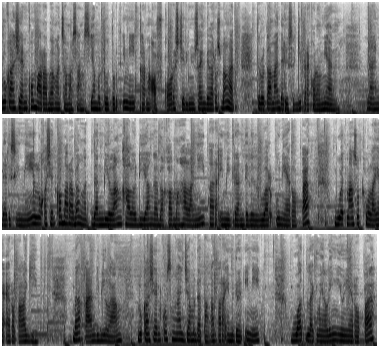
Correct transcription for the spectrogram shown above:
Lukashenko marah banget sama sanksi yang berturut-turut ini karena of course jadi nyusahin Belarus banget, terutama dari segi perekonomian. Nah dari sini Lukashenko marah banget dan bilang kalau dia nggak bakal menghalangi para imigran dari luar Uni Eropa buat masuk ke wilayah Eropa lagi. Bahkan dibilang Lukashenko sengaja mendatangkan para imigran ini buat blackmailing Uni Eropa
